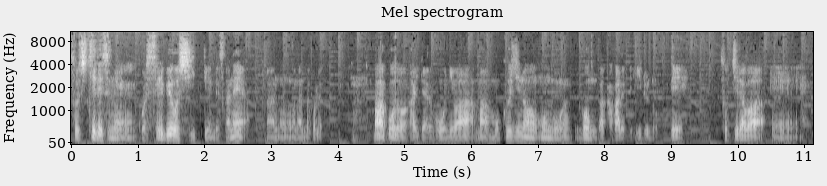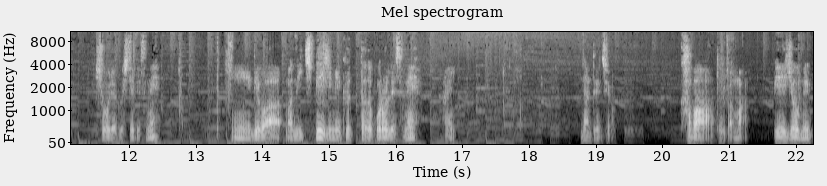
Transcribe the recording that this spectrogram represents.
そしてですね、これ背表紙っていうんですかね。あの、なんだこれ。バーコードが書いてある方には、まあ、目次の文言が書かれているので、そちらは、えー、省略してですね。えー、では、まず1ページめくったところですね。はい。なんて言うんですよ。カバーというか、まあ、ページをめく、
